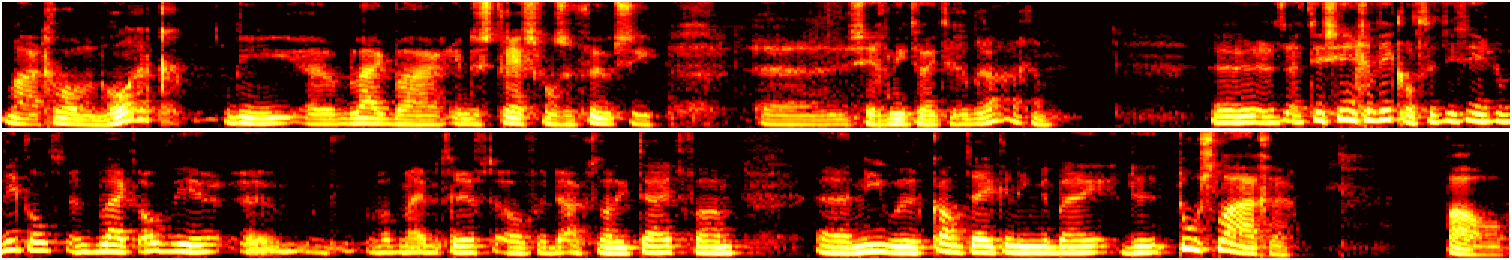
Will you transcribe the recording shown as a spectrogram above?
maar gewoon een hork die uh, blijkbaar in de stress van zijn functie uh, zich niet weet te gedragen. Het, het, is ingewikkeld, het is ingewikkeld en het blijkt ook weer, wat mij betreft, over de actualiteit van nieuwe kanttekeningen bij de toeslagen. Paul,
